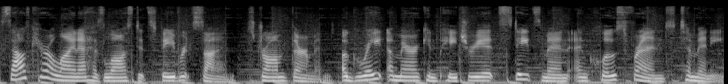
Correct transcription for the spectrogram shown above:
South Carolina has lost its favorite son, Strom Thurmond, a great American patriot, statesman, and close friend to many.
